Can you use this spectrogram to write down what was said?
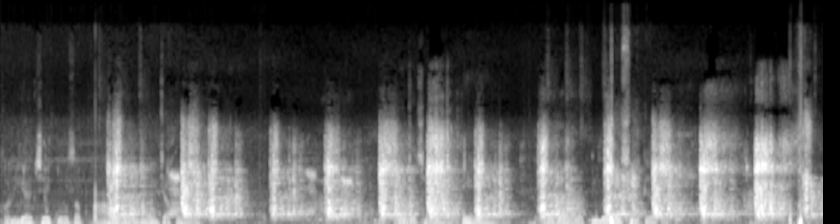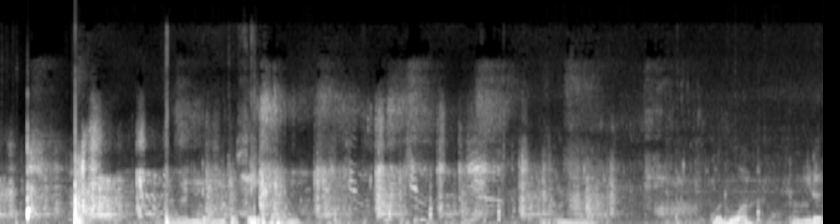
ขออนุญาตใช้กรงสปาไว้เนื่องจากว่าเราจะใช้เอ๊ะเดี๋ยวๆที่มันมีสีเดือด ถ้างั้นเดี๋ยวจะเสกไว้อืมบนหัว ตรงนี้เลย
